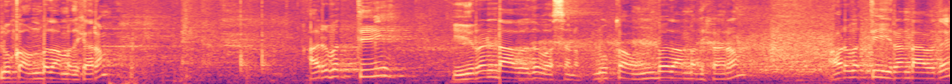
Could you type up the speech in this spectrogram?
லூக்கா ஒன்பதாம் அதிகாரம். அறுபத்தி இரண்டாவது வசனம். லூக்கா ஒன்பதாம் அதிகாரம். அறுபத்தி இரண்டாவது.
